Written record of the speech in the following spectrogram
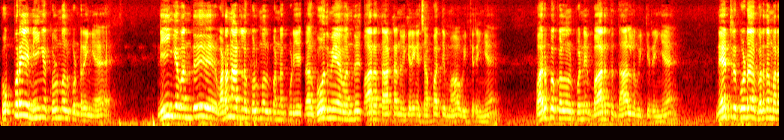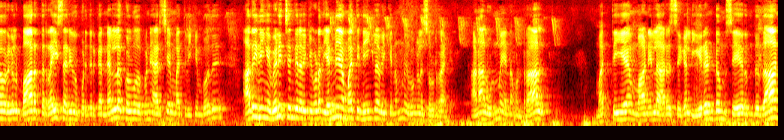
கொப்பரையை நீங்கள் கொள்முதல் பண்ணுறீங்க நீங்கள் வந்து வடநாட்டில் கொள்முதல் பண்ணக்கூடிய கோதுமையை வந்து பாரத் ஆட்டான்னு விற்கிறீங்க சப்பாத்தி மாவு விற்கிறீங்க பருப்பை கொள்முதல் பண்ணி பாரத் தால்னு விற்கிறீங்க நேற்று கூட பிரதமர் அவர்கள் பாரத் ரைஸ் அறிமுகப்படுத்தியிருக்கார். நெல்லை கொள்முதல் பண்ணி அரிசியை மாற்றி விற்கும்போது அதை நீங்கள் வெளிச்சந்தையில் வைக்கக்கூடாது எண்ணெயை மாற்றி நீங்களே வைக்கணும்னு இவங்களும் சொல்கிறாங்க ஆனால் உண்மை என்னவென்றால் மத்திய மாநில அரசுகள் இரண்டும் சேர்ந்து தான்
